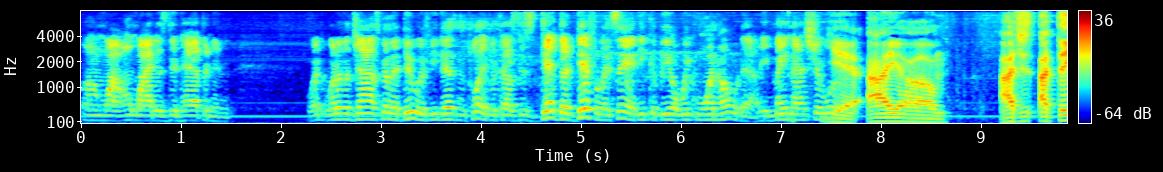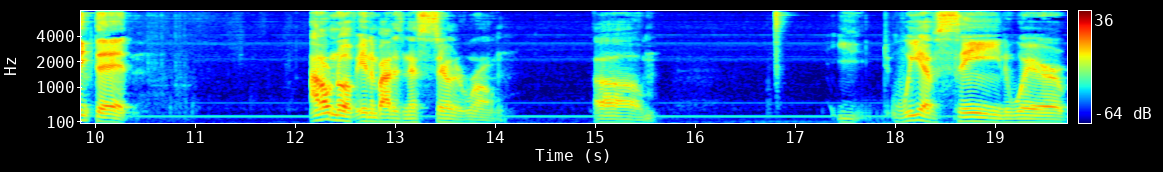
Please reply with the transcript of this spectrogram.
on why on why this didn't happen? And what what are the Giants going to do if he doesn't play? Because this de- they're definitely saying he could be a week one holdout. He may not show up. Yeah, I um, I just I think that I don't know if anybody's necessarily wrong. Um, we have seen where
